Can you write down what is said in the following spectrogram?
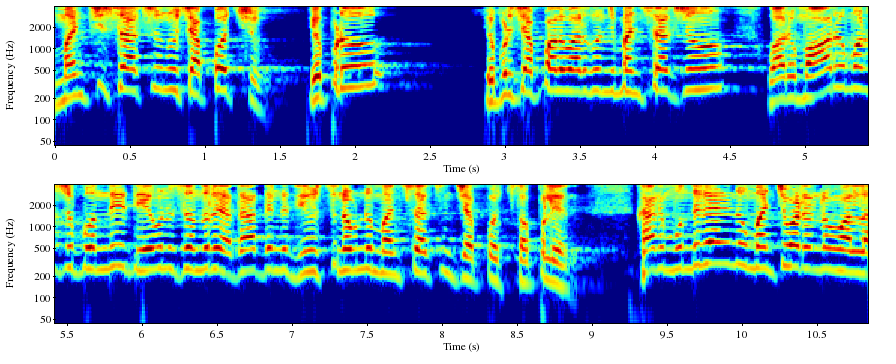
మంచి సాక్ష్యం నువ్వు చెప్పొచ్చు. ఎప్పుడు? ఎప్పుడు చెప్పాలి వారి గురించి మంచి సాక్ష్యం? వారు మారు మనసు పొంది దేవుని సందులో యథార్థంగా జీవిస్తున్నప్పుడు నువ్వు మంచి సాక్ష్యం చెప్పొచ్చు తప్పలేదు. కానీ ముందుగానే నువ్వు మంచివాడు అనడం వల్ల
